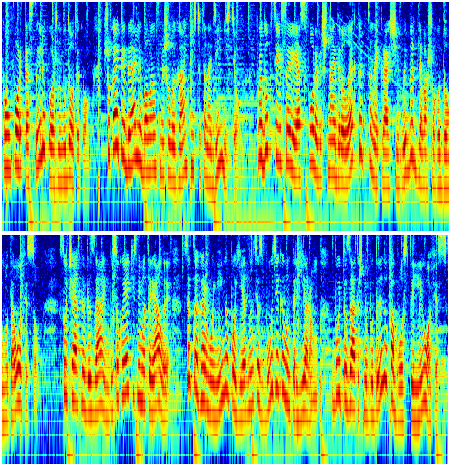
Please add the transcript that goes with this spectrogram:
комфорт та стиль у кожному дотику. Шукайте ідеальний баланс між елегантністю та надійністю. Продукції серії Асфора від Schneider Electric – це найкращий вибір для вашого дому та офісу. Сучасний дизайн, високоякісні матеріали все це гармонійно поєднується з будь-яким інтер'єром, будь то затишний будинок або стильний офіс.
